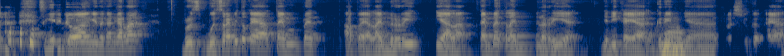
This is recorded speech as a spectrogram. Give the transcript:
segini doang gitu kan karena Bootstrap itu kayak template apa ya library ya lah template library ya. Jadi kayak gridnya hmm. terus juga kayak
